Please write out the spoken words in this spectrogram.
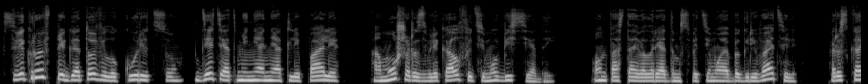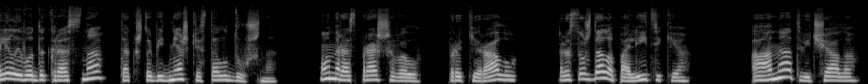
Свекровь приготовила курицу, дети от меня не отлипали, а муж развлекал Фатиму беседой. Он поставил рядом с Фатимой обогреватель, раскалил его до красна, так что бедняжке стало душно. Он расспрашивал про Киралу, Рассуждала о политике, а она отвечала,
